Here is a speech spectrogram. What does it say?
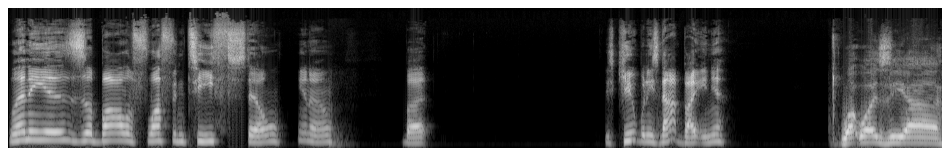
Lenny is a ball of fluff and teeth still, you know, but he's cute when he's not biting you. What was the uh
